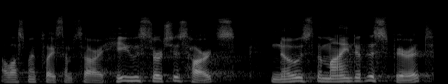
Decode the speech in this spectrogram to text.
I lost my place, I'm sorry. He who searches hearts knows the mind of the Spirit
